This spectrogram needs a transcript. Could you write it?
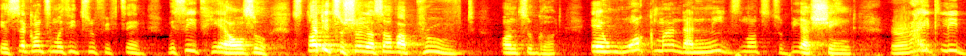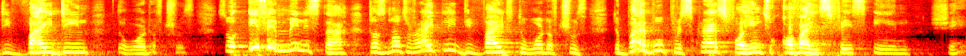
in 2 Timothy 2:15. We see it here also. Study to show yourself approved unto God. A workman that needs not to be ashamed, rightly dividing the word of truth. So, if a minister does not rightly divide the word of truth, the Bible prescribes for him to cover his face in shame.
